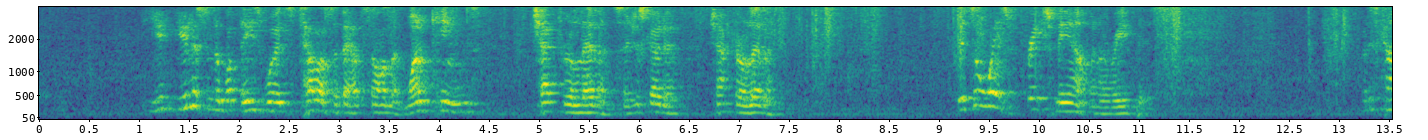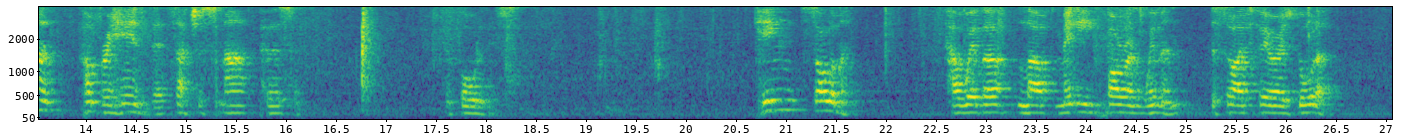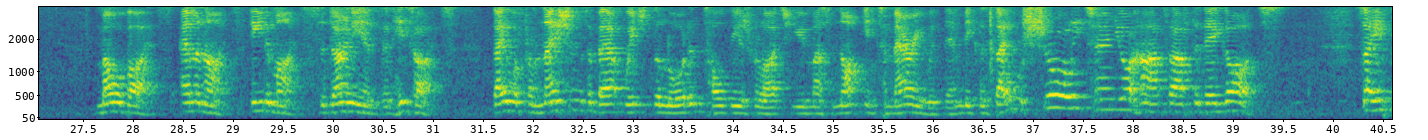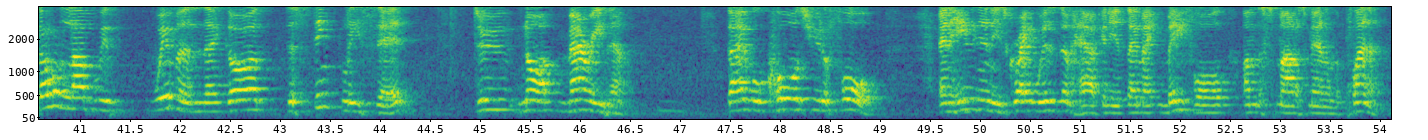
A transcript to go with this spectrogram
you, you listen to what these words tell us about Solomon. 1 Kings chapter 11. So just go to chapter 11. This always freaks me out when I read this. I just can't comprehend that such a smart person can fall to this. King Solomon, however, loved many foreign women besides Pharaoh's daughter. Moabites, Ammonites, Edomites, Sidonians, and Hittites. They were from nations about which the Lord had told the Israelites, You must not intermarry with them, because they will surely turn your hearts after their gods. So he fell in love with women that God distinctly said, Do not marry them. They will cause you to fall. And even in his great wisdom, how can he, they make me fall? I'm the smartest man on the planet.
